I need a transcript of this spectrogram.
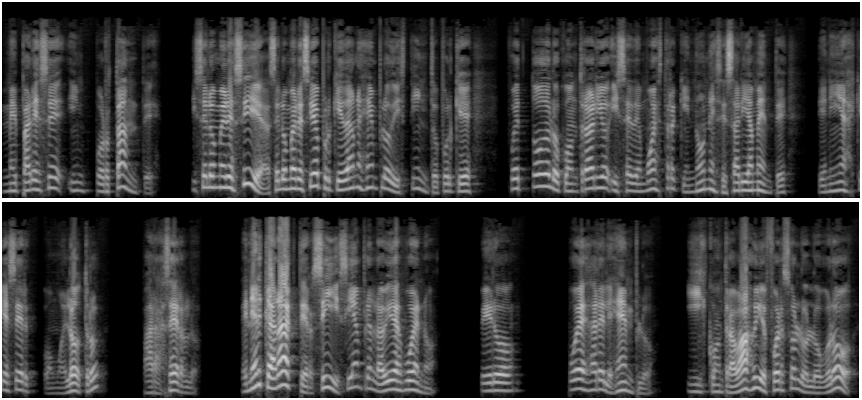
me parece importante. Y se lo merecía, se lo merecía porque da un ejemplo distinto, porque fue todo lo contrario y se demuestra que no necesariamente tenías que ser como el otro para hacerlo. Tener carácter, sí, siempre en la vida es bueno, pero puedes dar el ejemplo. Y con trabajo y esfuerzo lo logró.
